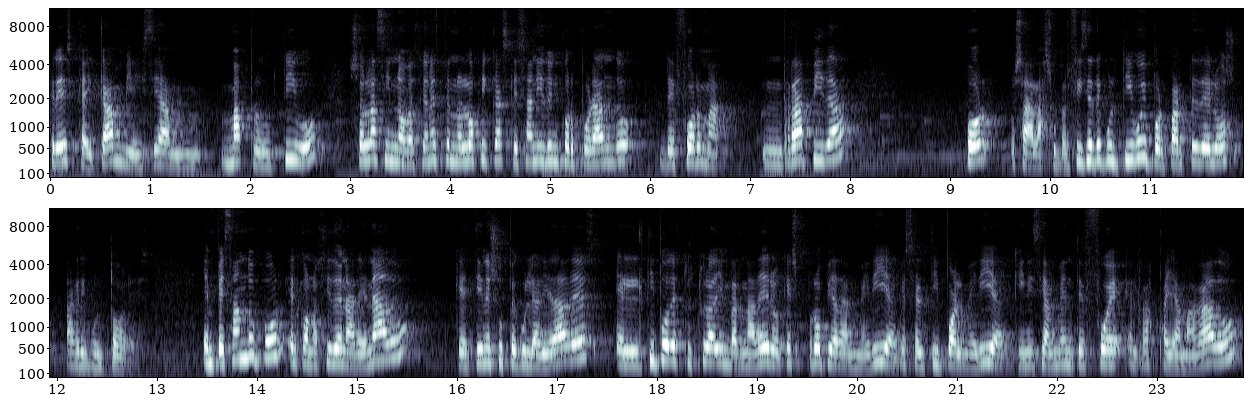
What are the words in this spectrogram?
crezca y cambie y sea más productivo, son las innovaciones tecnológicas que se han ido incorporando de forma rápida por o sea, las superficies de cultivo y por parte de los agricultores. Empezando por el conocido enarenado, que tiene sus peculiaridades, el tipo de estructura de invernadero que es propia de Almería, que es el tipo Almería, que inicialmente fue el raspa y amagado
